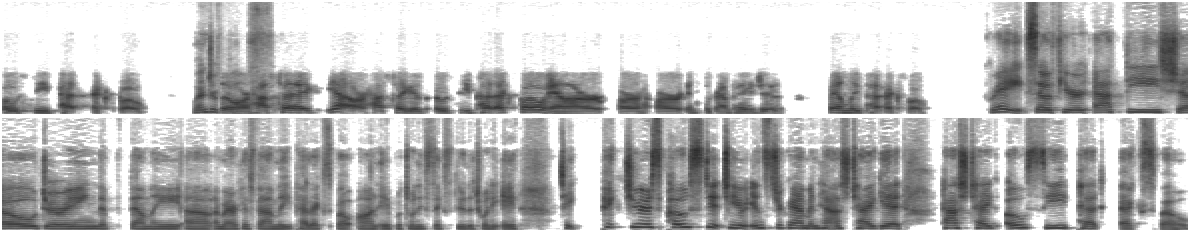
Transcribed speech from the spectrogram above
OC Pet Expo. Wonderful. So our hashtag, yeah, our hashtag is OC Pet Expo, and our our our Instagram page is Family Pet Expo. Great. So if you're at the show during the Family uh, America's Family Pet Expo on April 26th through the 28th, take pictures, post it to your Instagram and hashtag it, hashtag OC Pet Expo.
